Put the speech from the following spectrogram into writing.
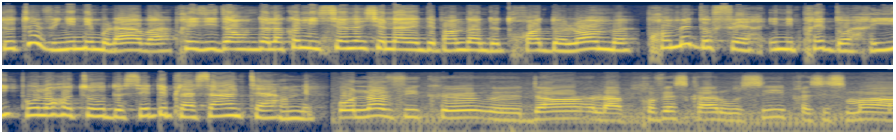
Dr Moulaba, président de la Commission nationale indépendante de droits de l'homme, promet de faire une prédoirie pour le retour de ces déplacés internes. On a vu que euh, dans la province Karoussi, précisément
